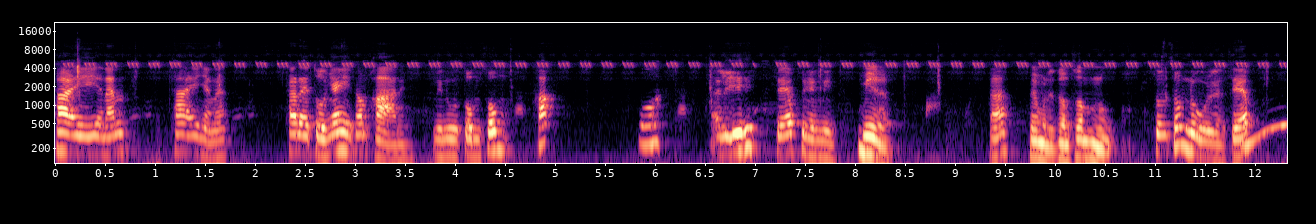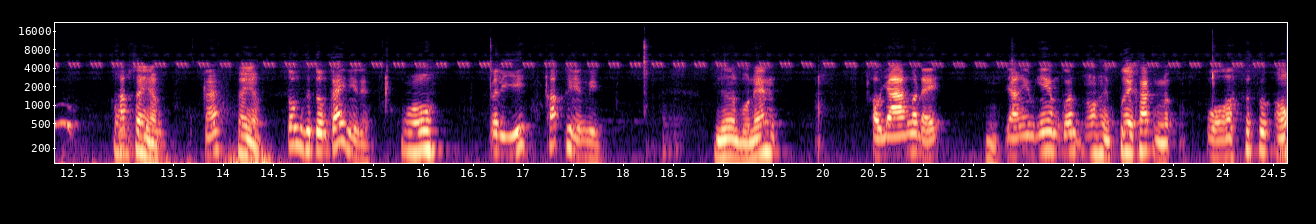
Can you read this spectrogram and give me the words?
ถ้าไอ้อันนั้น ถ้าไอ้อย่างนั้น ถ้าได้ตัวใหญ่ทำขานี่เมนูต้มส้มคักโอ้อันนี้แซ่บคืออย่างนี้มีเหรอฮะเป็นเหมือนต้มส้มหนูต้มส้มหนูเนี่ยแซ่บครับใช่ยังฮะใช่ยังต้มคือต้มไก่นี่เนี่ยโอ้อันนี้คักคืออย่างนี้เนื้อมันโบแน่นเขายางก่อนไหนอืมยางแห้มๆก่อนเอาให้เปื่อยคักเนาะโอ้ เอ้า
